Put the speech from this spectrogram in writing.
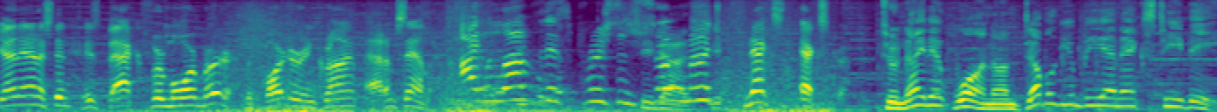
Jen Aniston is back for more murder with partner in crime, Adam Sandler. I love this person so does. much. Next, Extra. Tonight at 1 on WBNX TV.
